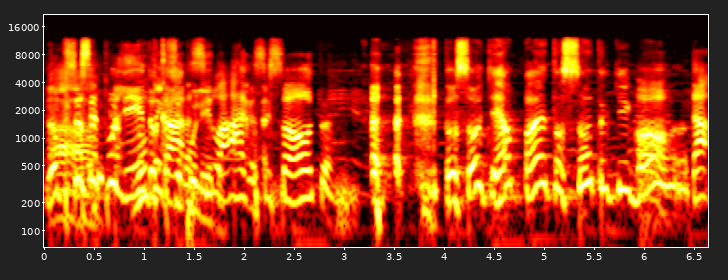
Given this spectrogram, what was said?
Não Ah, precisa ser polido, cara. Se polido. larga, se solta. Tô solto, rapaz, tô solto aqui igual. Ó, da,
